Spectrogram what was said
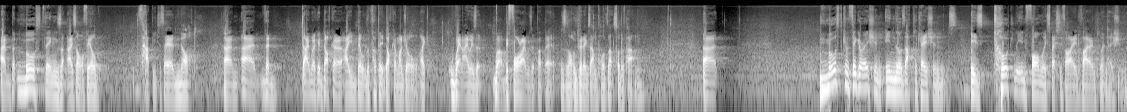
Um, but most things I sort of feel happy to say are not. Um, uh, the, I work at Docker, I built the Puppet Docker module like when I was at, well, before I was at Puppet. There's a of good example of that sort of pattern. Uh, most configuration in those applications is totally informally specified via implementation.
